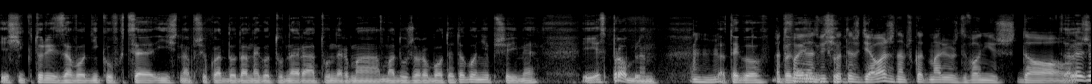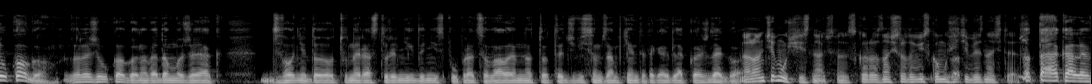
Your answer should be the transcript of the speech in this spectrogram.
jeśli któryś z zawodników chce iść na przykład do danego tunera, a tuner ma, ma dużo roboty, to go nie przyjmie i jest problem. Dlatego Mhm. A wydaje twoje nazwisko się- też działa, że na przykład Mariusz dzwonisz do... Zależy u kogo. Zależy u kogo. No wiadomo, że jak dzwonię do tunera, z którym nigdy nie współpracowałem, no to te drzwi są zamknięte tak jak dla każdego. No ale on cię musi znać. No, skoro zna środowisko, musi ciebie znać też. No tak, ale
